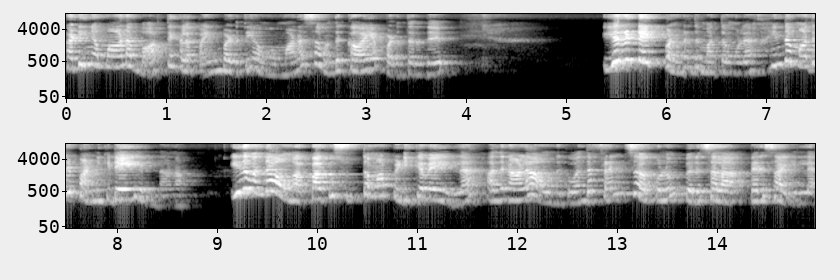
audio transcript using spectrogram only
கடினமான வார்த்தைகளை பயன்படுத்தி அவங்க மனசை வந்து காயப்படுத்துறது இரிட்டேட் பண்ணுறது மற்றவங்கள இந்த மாதிரி பண்ணிக்கிட்டே இருந்தானா? இது வந்து அவங்க அப்பாவுக்கு சுத்தமாக பிடிக்கவே இல்லை. அதனால அவனுக்கு வந்து ஃப்ரெண்ட் சர்க்கிளும் பெருசலா பெருசாக இல்லை.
